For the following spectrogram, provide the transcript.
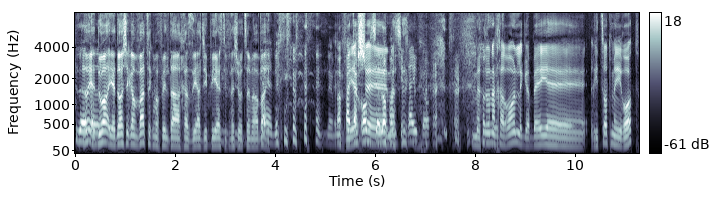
זה לא, ידוע, ידוע שגם ואצק מפעיל את החזיית GPS לפני שהוא יוצא מהבית. כן, מפת החום אה, שלו ממשיכה איתו. נתון אחרון לגבי אה, ריצות מהירות,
